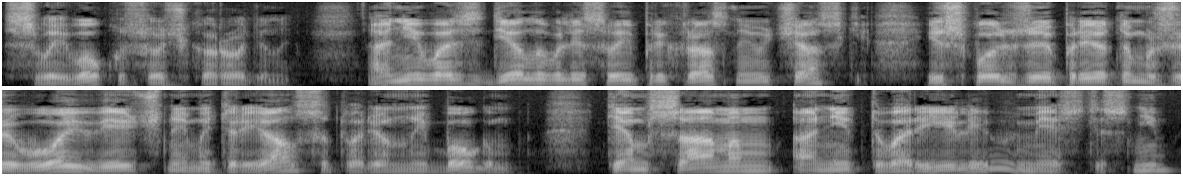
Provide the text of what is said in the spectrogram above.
своего кусочка Родины. Они возделывали свои прекрасные участки, используя при этом живой вечный материал, сотворенный Богом. Тем самым они творили вместе с Ним.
